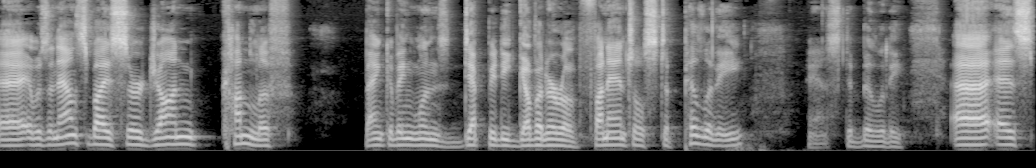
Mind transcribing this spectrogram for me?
Uh, it was announced by Sir John Cunliffe, Bank of England's Deputy Governor of Financial Stability. Yeah, stability. Uh, as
